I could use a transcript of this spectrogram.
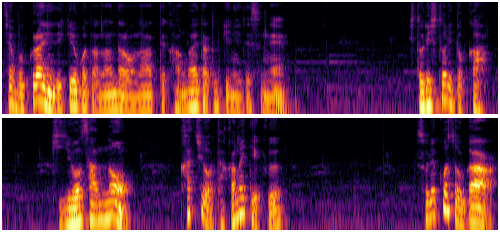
じゃあ僕らにできることは何だろうなって考えた時にですね一人一人とか企業さんの価値を高めていくそれこそが、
